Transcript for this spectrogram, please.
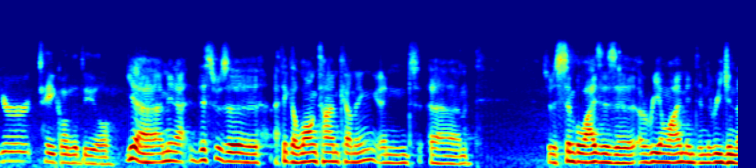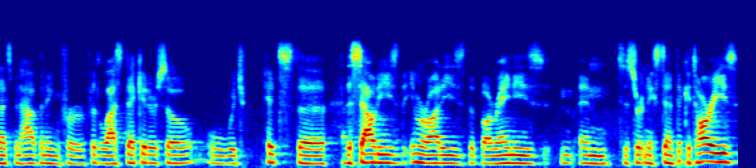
your take on the deal? Yeah, I mean, I, this was a, I think, a long time coming, and um, sort of symbolizes a, a realignment in the region that's been happening for, for the last decade or so, which pits the the Saudis, the Emiratis, the Bahrainis, and to a certain extent the Qataris,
